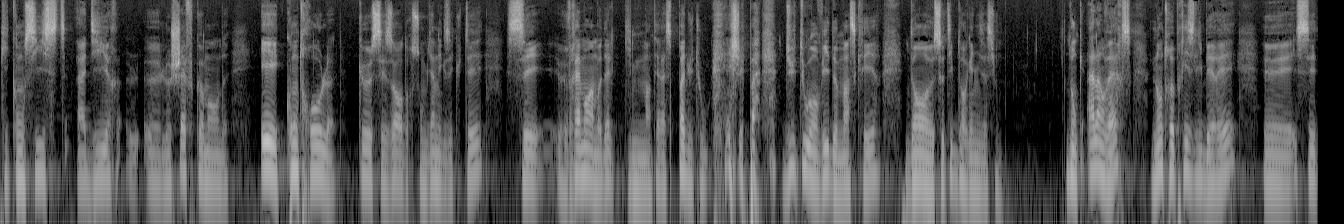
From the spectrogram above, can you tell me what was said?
qui consiste à dire euh, le chef commande et contrôle que ses ordres sont bien exécutés, c'est vraiment un modèle qui ne m'intéresse pas du tout et je n'ai pas du tout envie de m'inscrire dans euh, ce type d'organisation. Donc, à l'inverse, l'entreprise libérée, euh, c'est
